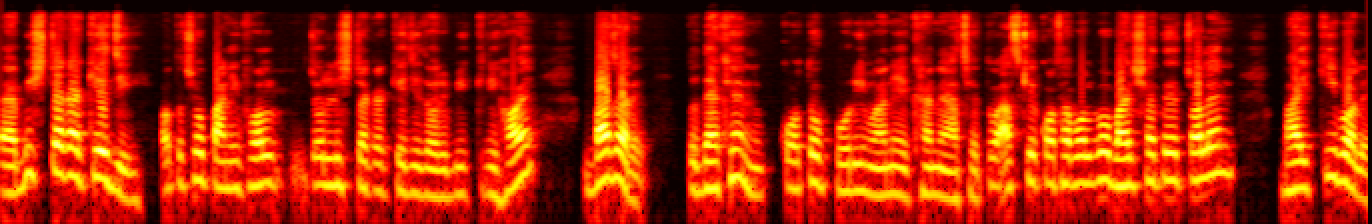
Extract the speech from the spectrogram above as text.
বিশ টাকা কেজি অথচ পানি ফল চল্লিশ টাকা কেজি দরে বিক্রি হয় বাজারে। তো দেখেন কত পরিমাণে এখানে আছে। তো আজকে কথা বলব ভাইয়ের সাথে। চলেন ভাই কি বলে?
